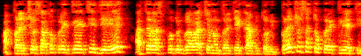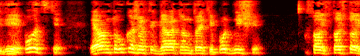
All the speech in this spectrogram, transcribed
A prečo sa to prekliatie deje? A teraz pod Galatianom 3. kapitoly. Prečo sa to prekliatie deje? Povedzte. Ja vám to ukážem v tej Galatianom 3. Pod nižšie. Stoj, stoj, stoj.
